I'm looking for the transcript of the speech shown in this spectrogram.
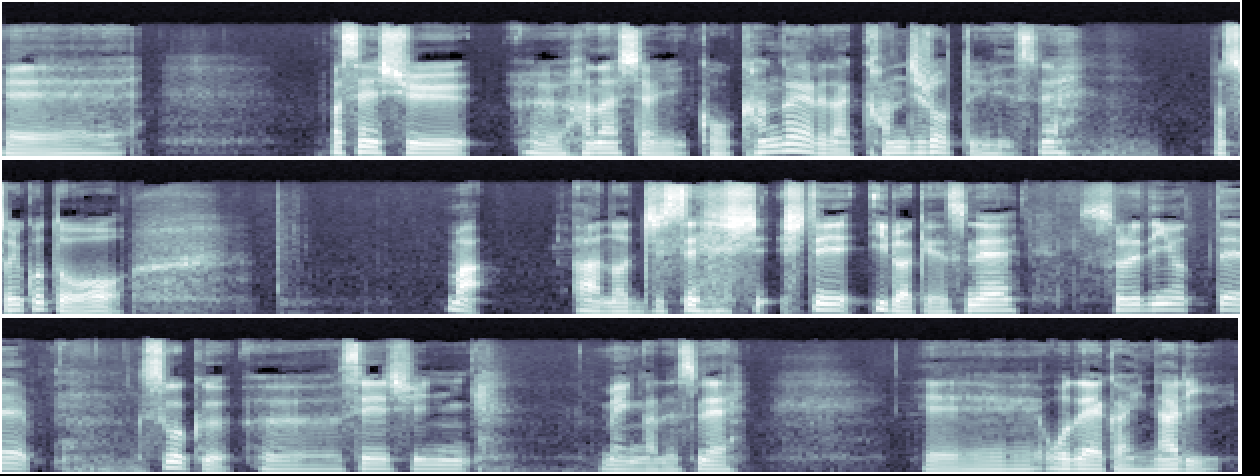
えー、まあ、先週話したようにこう考えるな感じろというですね、まあ、そういうことを、まあ、あの実践ししているわけですね。それによってすごく精神面がですね、えー、穏やかになり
